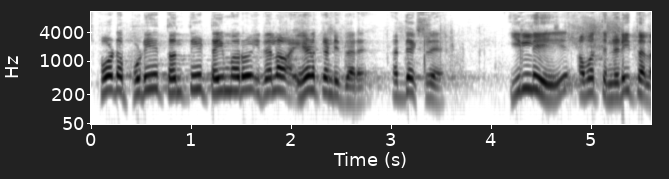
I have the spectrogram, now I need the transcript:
ಸ್ಫೋಟ ಪುಡಿ, ತಂತಿ, ಟೈಮರು, ಇದೆಲ್ಲ ಹೇಳ್ಕೊಂಡಿದ್ದಾರೆ ಅಧ್ಯಕ್ಷರೇ. ಇಲ್ಲಿ ಅವತ್ತು ನಡೀತಲ್ಲ.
